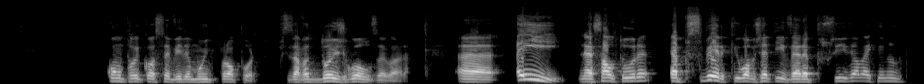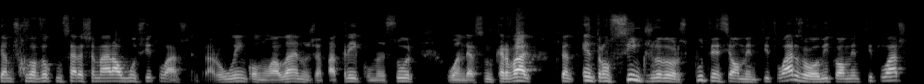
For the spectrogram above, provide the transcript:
Complicou-se a vida muito para o Porto. Precisava de dois golos agora. Uh, aí, nessa altura, a perceber que o objetivo era possível, é que o Nuno Campos resolveu começar a chamar alguns titulares. Entraram o Lincoln, o Alano, o Jean o Mansur, o Anderson de Carvalho. Portanto, entram cinco jogadores potencialmente titulares, ou habitualmente titulares.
